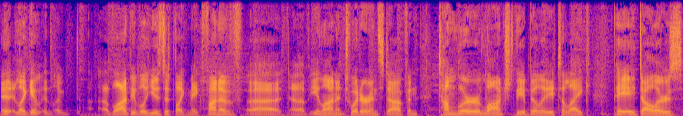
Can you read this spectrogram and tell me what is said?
It, like it, it, like, a lot of people used it to like make fun of uh, of Elon and Twitter and stuff. And Tumblr launched the ability to like pay eight dollars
